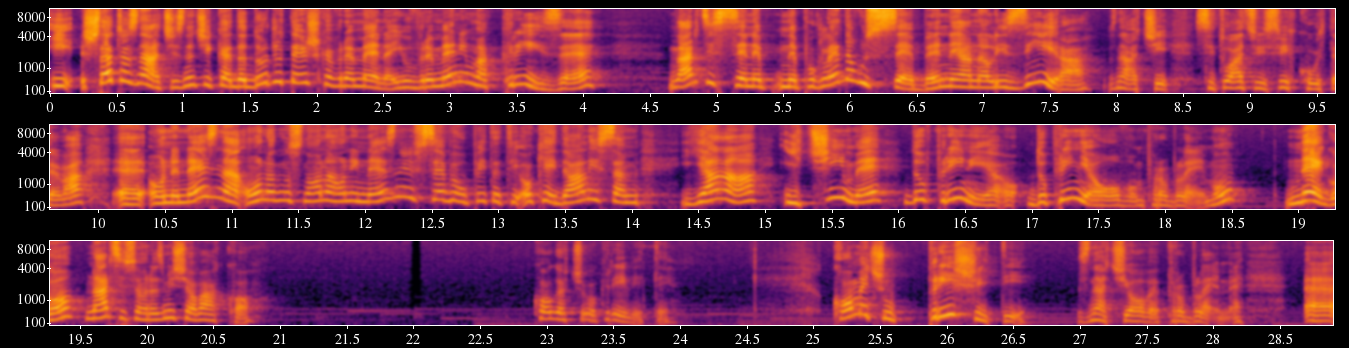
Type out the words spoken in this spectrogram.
I šta to znači? Znači kada dođu teška vremena i u vremenima krize, Narcis se ne, ne pogleda u sebe, ne analizira znači, situaciju iz svih kuteva. E, on ne zna, on odnosno ona, oni ne znaju sebe upitati, ok, da li sam ja i čime doprinio, doprinio ovom problemu, nego Narcis on razmišlja ovako, koga ću okriviti? Kome ću prišiti znači ove probleme? E,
